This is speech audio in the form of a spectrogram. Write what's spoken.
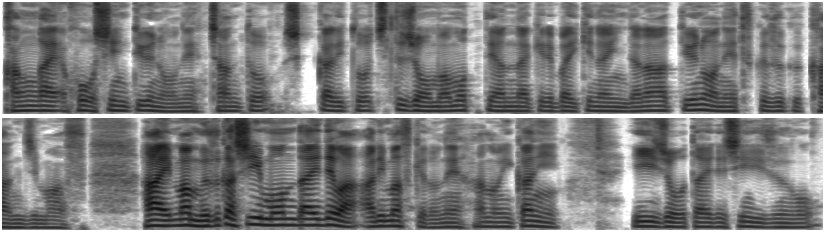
考え、方針というのをね、ちゃんとしっかりと秩序を守ってやんなければいけないんだなっていうのはね、つくづく感じます。はい。まあ難しい問題ではありますけどね、あの、いかに、いい状態でシーズンを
